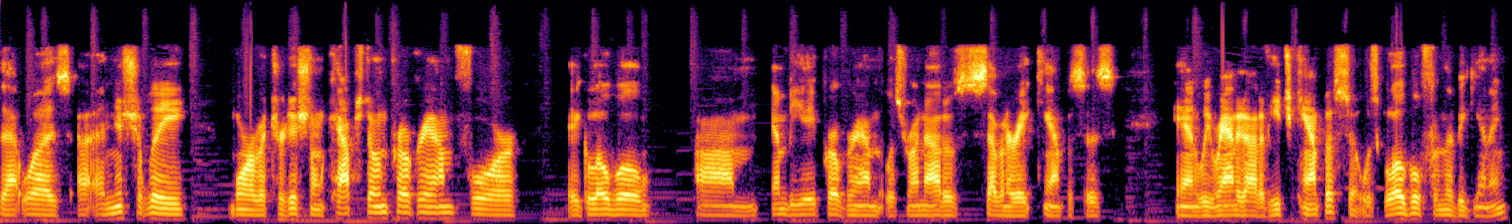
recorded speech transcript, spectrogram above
that was uh, initially more of a traditional capstone program for a global um, MBA program that was run out of seven or eight campuses. And we ran it out of each campus, so it was global from the beginning.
